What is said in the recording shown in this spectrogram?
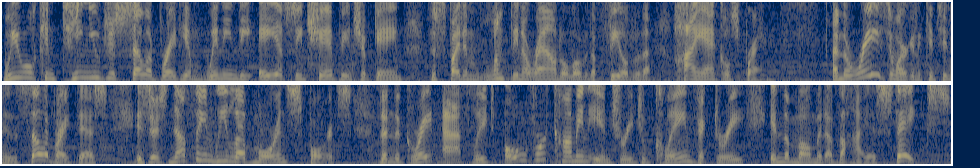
we will continue to celebrate him winning the AFC Championship game despite him limping around all over the field with a high ankle sprain. And the reason we're going to continue to celebrate this is there's nothing we love more in sports than the great athlete overcoming injury to claim victory in the moment of the highest stakes.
